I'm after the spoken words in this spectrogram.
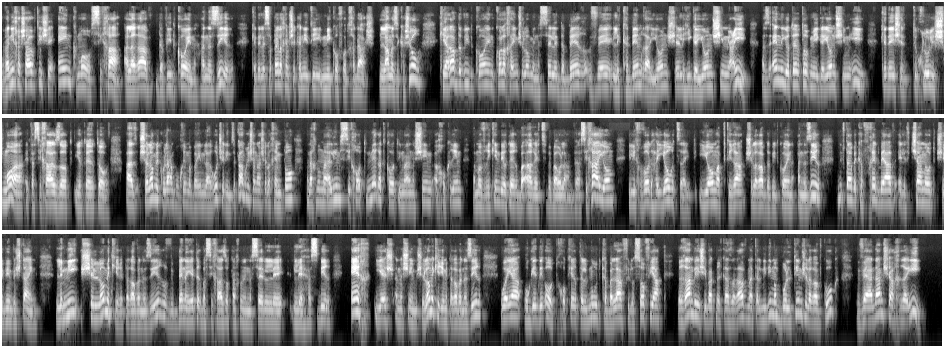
ואני חשבתי שאין כמו שיחה על הרב דוד כהן, הנזיר, כדי לספר לכם שקניתי מיקרופון חדש. למה זה קשור? כי הרב דוד כהן כל החיים שלו מנסה לדבר ולקדם רעיון של היגיון שמעי. אז אין יותר טוב מהיגיון שמעי כדי שתוכלו לשמוע את השיחה הזאת יותר טוב. אז שלום לכולם, ברוכים הבאים לערוץ שלי. אם זו פעם ראשונה שלכם פה, אנחנו מעלים שיחות מרתקות עם האנשים החוקרים המבריקים ביותר בארץ ובעולם. והשיחה היום היא לכבוד היורצייט, יום הפטירה של הרב דוד כהן הנזיר, נפטר בכ"ח באב 1972. למי שלא מכיר את הרב הנזיר, ובין היתר בשיחה הזאת אנחנו ננסה להסביר איך יש אנשים שלא מכירים את הרב הנזיר, הוא היה הוגה דעות, חוקר תלמוד, קבלה, פילוסופיה, רם בישיבת מרכז הרב, מהתלמידים הבולטים של הרב קוק, והאדם שאחראי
